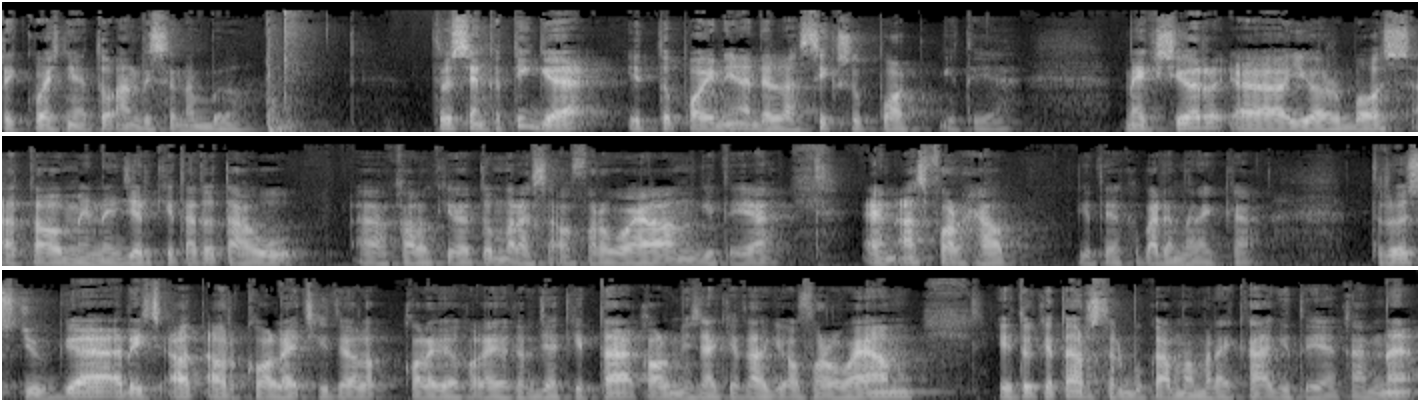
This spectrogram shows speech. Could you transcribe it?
request-nya itu unreasonable. Terus yang ketiga itu poinnya adalah seek support gitu ya make sure uh, your boss atau manager kita tuh tahu uh, kalau kita tuh merasa overwhelmed gitu ya and ask for help gitu ya kepada mereka. Terus juga reach out our college gitu ya kolega-kolega kerja kita kalau misalnya kita lagi overwhelmed itu kita harus terbuka sama mereka gitu ya. Karena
